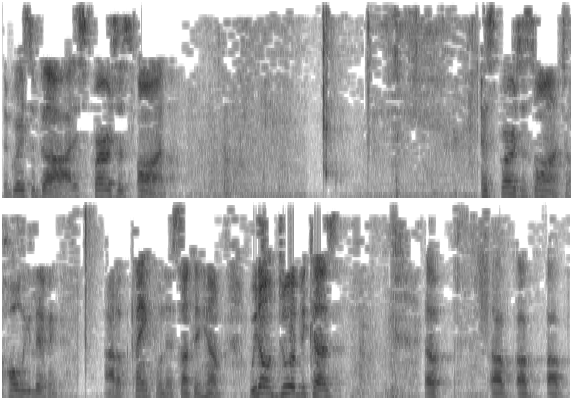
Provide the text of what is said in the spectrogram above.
The grace of God, it spurs us on It spurs us on to holy living out of thankfulness unto Him. We don't do it because of, of, of, of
